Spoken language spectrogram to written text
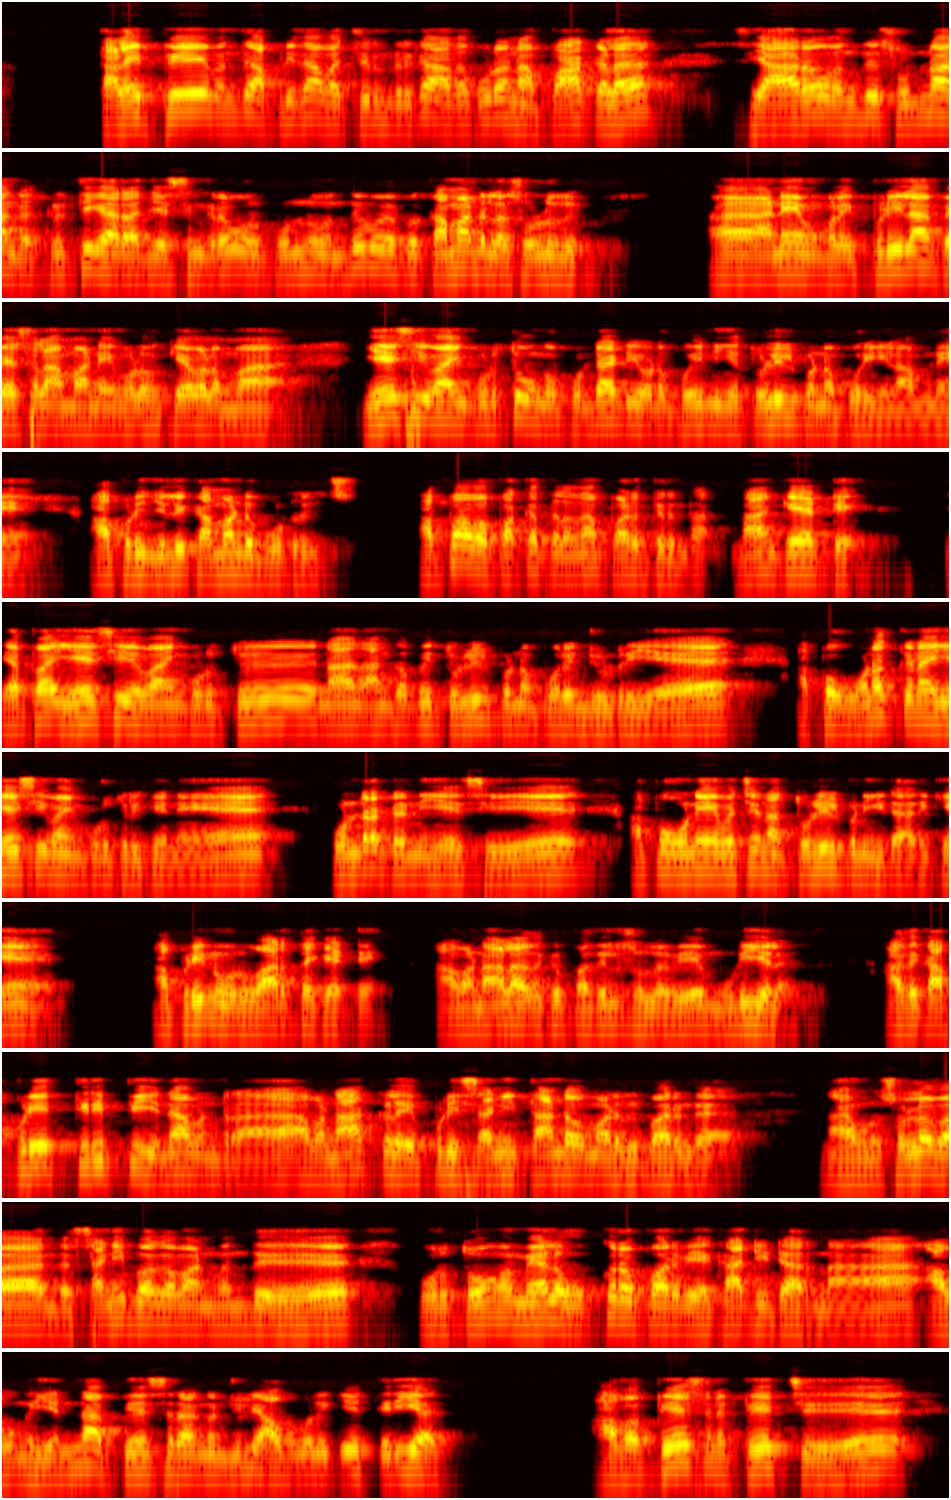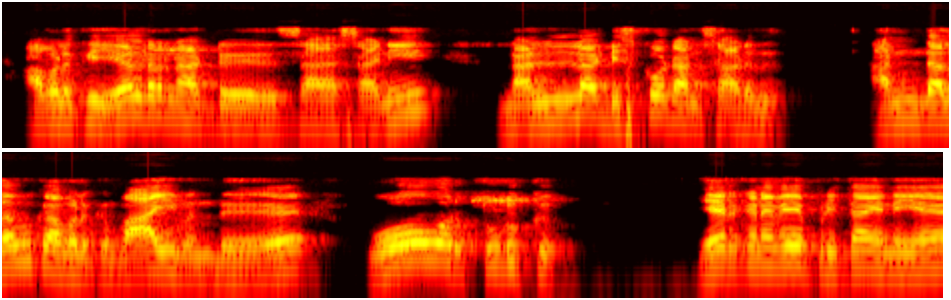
தலைப்பே வந்து அப்படி தான் வச்சுருந்துருக்கேன் அதை கூட நான் பார்க்கல. யாரோ வந்து சொன்னாங்க கிருத்திகா ராஜேஷுங்கிற ஒரு பொண்ணு வந்து இப்போ கமாண்டில் சொல்லுது. அண்ணே உங்களை இப்படிலாம் பேசலாமாண்ணே இவ்வளோ கேவலமா? ஏசி வாங்கி கொடுத்து உங்கள் பொண்டாட்டியோட போய் நீங்கள் தொழில் பண்ண போகிறீங்களாம்னே அப்படின்னு சொல்லி கமெண்ட் போட்டுருந்துச்சு. அப்பா அவள் பக்கத்தில் தான் படுத்திருந்தான் நான் கேட்டேன் ஏப்பா ஏசியை வாங்கி கொடுத்து நான் அங்கே போய் தொழில் பண்ண போகிறேன்னு சொல்கிறியே அப்போ உனக்கு நான் ஏசி வாங்கி கொடுத்துருக்கேனே. ஒன்றரை டன் ஏசி அப்போ உன்னைய வச்சு நான் தொழில் பண்ணிக்கிட்டா இருக்கேன். அப்படின்னு ஒரு வார்த்தை கேட்டேன். அவனால் அதுக்கு பதில் சொல்லவே முடியலை. அதுக்கு அப்படியே திருப்பி என்ன பண்ணுறா அவன் நாக்கில் எப்படி சனி தாண்டவமாடுது பாருங்கள் நான் உனக்கு சொல்லவா இந்த சனி பகவான் வந்து ஒரு தோங்க மேலே உக்கிர பார்வையை காட்டிட்டாருன்னா அவங்க என்ன பேசுகிறாங்கன்னு சொல்லி அவங்களுக்கே தெரியாது. அவள் பேசின பேச்சு அவளுக்கு ஏழரை நாட்டு ச சனி நல்லா டிஸ்கோ டான்ஸ் ஆடுது. அந்த அளவுக்கு அவளுக்கு வாய் வந்து ஓவர் துடுக்கு. ஏற்கனவே இப்படித்தான் என்னைய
